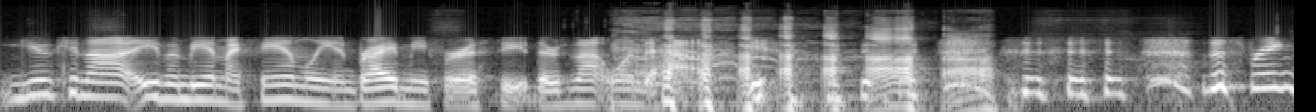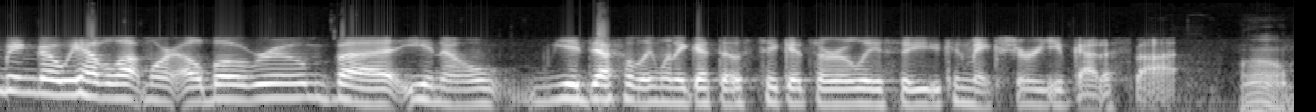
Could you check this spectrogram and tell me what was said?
you cannot even be in my family and bribe me for a seat. There's not one to have. the spring bingo we have a lot more elbow room, but you know, you definitely want to get those tickets early so you can make sure you've got a spot. Oh,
